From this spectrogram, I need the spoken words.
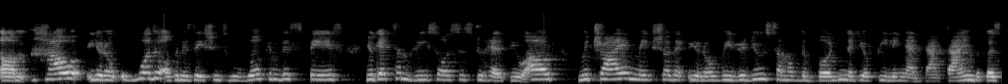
um, how, you know, who are the organizations who work in this space. You get some resources to help you out. We try and make sure that, you know, we reduce some of the burden that you're feeling at that time because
